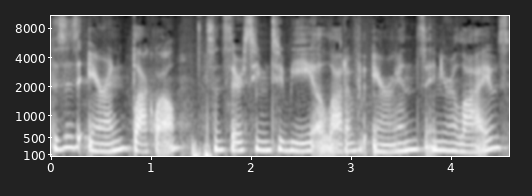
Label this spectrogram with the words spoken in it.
This is Erin Blackwell. Since there seem to be a lot of Erins in your lives,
